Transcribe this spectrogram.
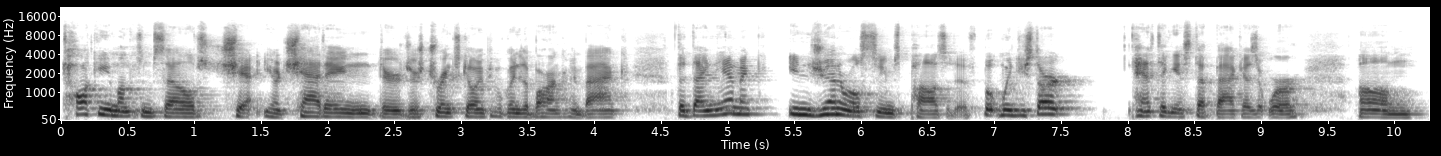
talking amongst themselves, chat, you know, chatting. There's, drinks going, people going to the bar and coming back. The dynamic in general seems positive, but when you start kind of taking a step back, as it were, um,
